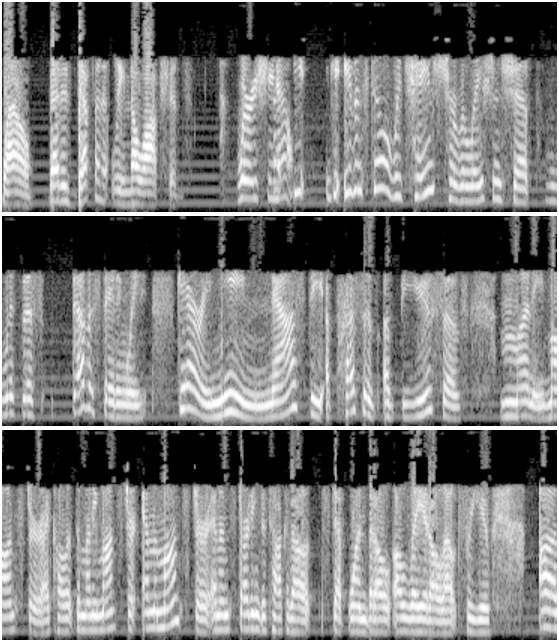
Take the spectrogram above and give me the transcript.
Wow, that is definitely no options. Where is she now? Even still, we changed her relationship with this devastatingly scary, mean, nasty, oppressive, abusive money monster. I call it the money monster. And the monster, and I'm starting to talk about step one, but I'll, I'll lay it all out for you. Uh,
